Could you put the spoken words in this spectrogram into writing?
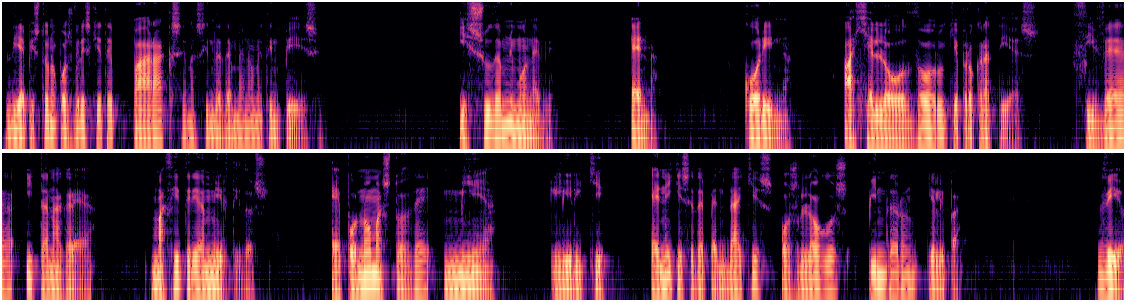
διαπιστώνω πως βρίσκεται παράξενα συνδεδεμένο με την ποίηση. Η Σούδα μνημονεύει. 1. Κορίνα. Αχελοοδόρου και Προκρατίας. Θηβαία ήταν αγραία. Μαθήτρια Μύρτιδος. Επωνόμαστο δε μία. Λυρική. Ενίκησε δε πεντάκης ως λόγος πίνδαρων κλπ. 2.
